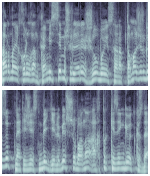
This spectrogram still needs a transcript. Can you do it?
Арнайы құрылған комиссия мүшелері жыл бойы сараптама жүргізіп, нәтижесінде 55 жобаны ақтық кезеңге өткізді.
